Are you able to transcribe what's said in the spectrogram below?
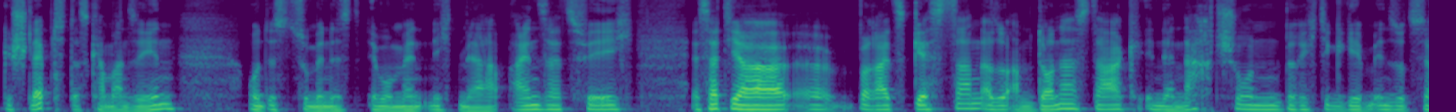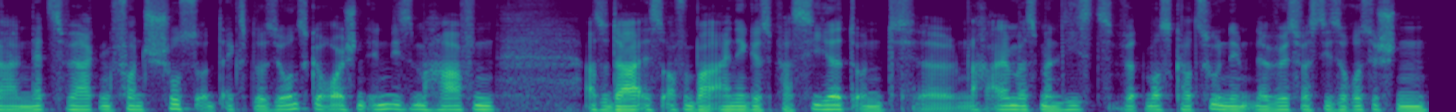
geschleppt, das kann man sehen und ist zumindest im Moment nicht mehr einsatzfähig. Es hat ja äh, bereits gestern, also am Donnerstag in der Nacht schon Berichte gegeben in sozialen Netzwerken von Schuss- und Explosionsgeräuschen in diesem Hafen. Also da ist offenbar einiges passiert und äh, nach allem, was man liest, wird Moskau zunehmend nervös, was diese russischen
